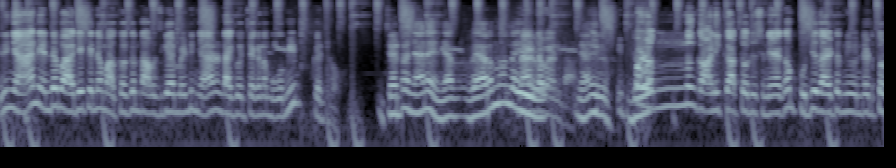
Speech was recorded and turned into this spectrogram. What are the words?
ഇത് ഞാൻ എന്റെ ഭാര്യയ്ക്ക് എന്റെ മക്കൾക്കും താമസിക്കാൻ വേണ്ടി ഞാൻ ഉണ്ടാക്കി വെച്ചേക്കണ ഭൂമിയും കെട്ടോ ചേട്ടാ ഞാനേ ഞാൻ വേറെ വേണ്ട വേണ്ട. ഞാൻ ഇപ്പോഴൊന്നും കാണിക്കാത്ത ഒരു സ്നേഹം പുതിയതായിട്ട് നീ എന്റെ അടുത്ത്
